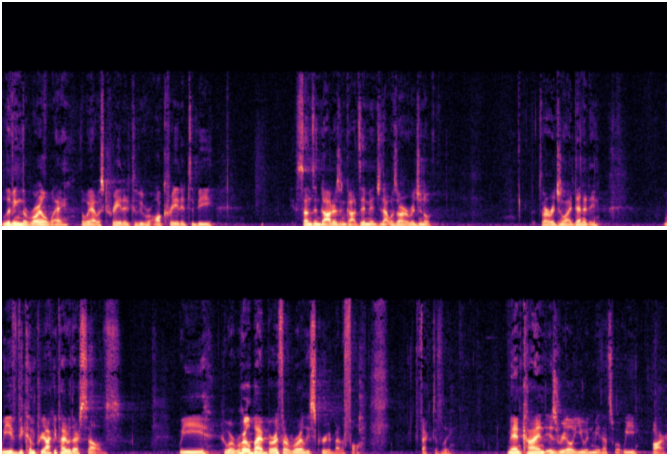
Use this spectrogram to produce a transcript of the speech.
living the royal way, the way I was created, because we were all created to be sons and daughters in God's image. That was our original, that's our original identity. We've become preoccupied with ourselves. We who are royal by birth are royally screwed by the fall, effectively. Mankind, Israel, you and me, that's what we are.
